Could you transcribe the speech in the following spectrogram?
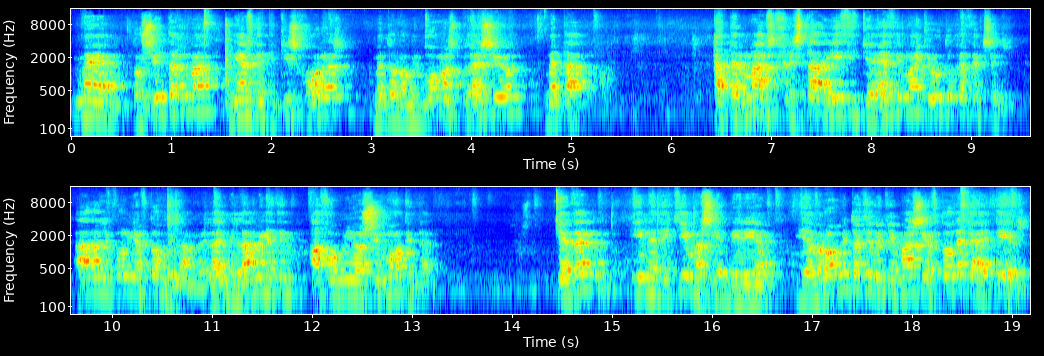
με το Σύνταγμα μιας δυτικής χώρας, με το νομικό μας πλαίσιο, με τα κατ' εμάς χρηστά ήθη και έθιμα και ούτω καθεξής. Άρα λοιπόν γι' αυτό μιλάμε. Δηλαδή μιλάμε για την αφομοιωσιμότητα. Και δεν είναι δική μας η εμπειρία. Η Ευρώπη το έχει δοκιμάσει αυτό δεκαετίες.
